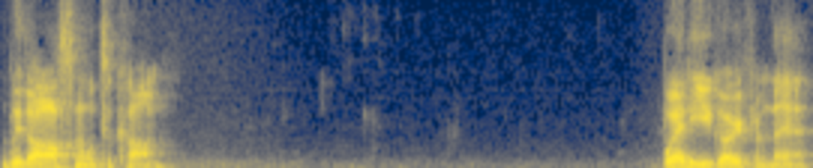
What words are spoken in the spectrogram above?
with Arsenal to come, where do you go from there?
